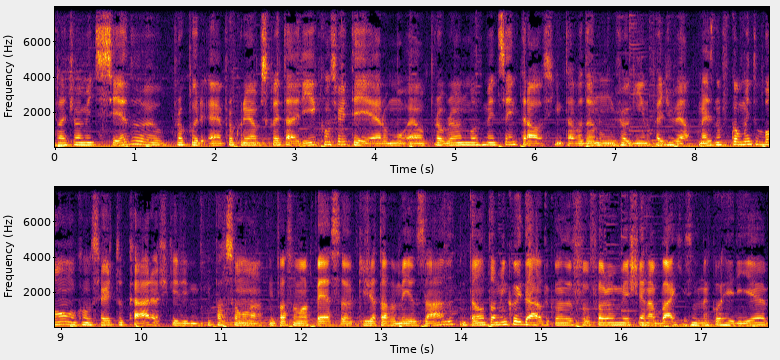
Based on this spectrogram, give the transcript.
relativamente cedo, eu procurei, é, procurei uma bicicletaria e consertei. Era um, é um problema no movimento central, assim, tava dando um joguinho no pé de vela. Mas não ficou muito bom conserto cara, acho que ele me passou uma, me passou uma peça que já tava meio usada. Então tomem cuidado quando foram mexer na bike, assim, na correria.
